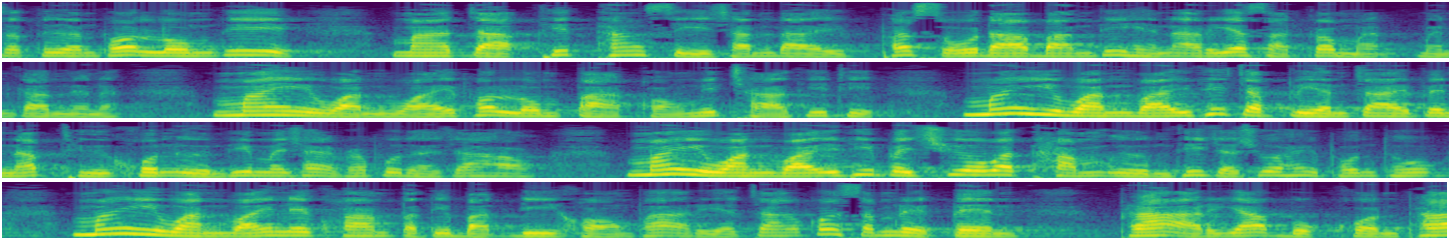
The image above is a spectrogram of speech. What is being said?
สะเทือน เพราะลมที่มาจากทิศทั้งสี่ชั้นใด พระโสดาบันที่เห็นอริยสัจก็เหมือนกันเนี่ยนะไม่หวั่นไหวเพราะลมปากของมิจฉาทิฐิ ไม่หวั่นไหวที่จะเปลี่ยนใจไปนับถือคนอื่นที่ไม่ใช่พระพุทธเจ้า ไม่หวั่นไหวที่ไปเชื่อว่าทำอื่นที่จะช่วยให้พ้นทุกข์ไม่หวั่นไหวในความปฏิบัติดีของพระอริยเจ้าก็สำเร็จเป็น พระอริยบุคคล พระ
